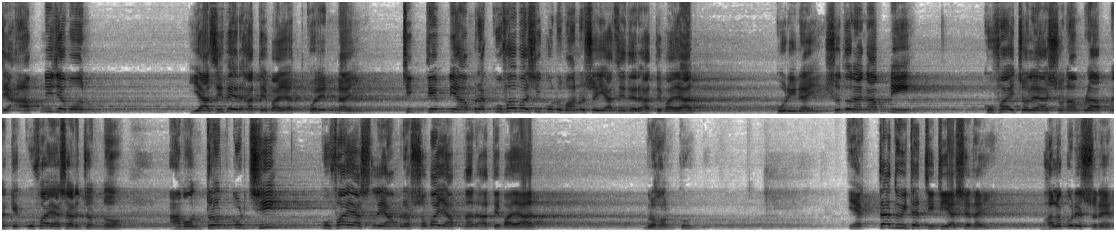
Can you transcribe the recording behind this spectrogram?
যে আপনি যেমন ইয়াজিদের হাতে বায়াত করেন নাই, ঠিক তেমনি আমরা কুফাবাসী কোনো মানুষ ইয়াজিদের হাতে বায়াত করি নাই। সুতরাং আপনি কুফায় চলে আসুন, আমরা আপনাকে কুফায় আসার জন্য আমন্ত্রণ করছি। কুফায় আসলে আমরা সবাই আপনার হাতে বায়াত গ্রহণ করব। একটা দুইটা চিঠি আসে নাই। ভালো করে শুনেন।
